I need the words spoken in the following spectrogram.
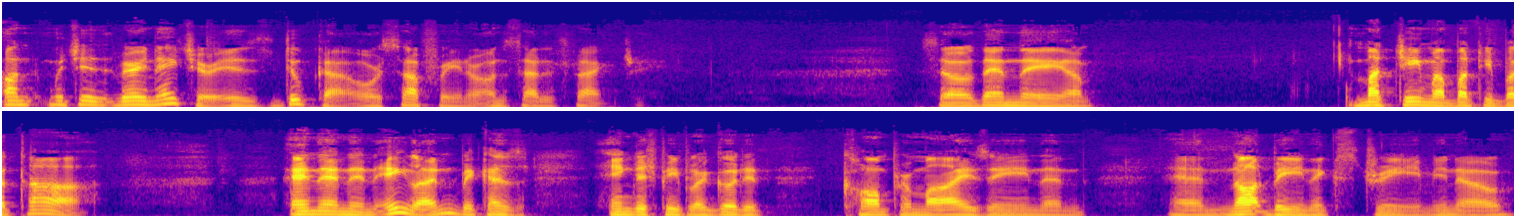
un, which is very nature is dukkha or suffering or unsatisfactory. So then they um, Majjhima Patipada. And then in England, because English people are good at compromising and and not being extreme, you know,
